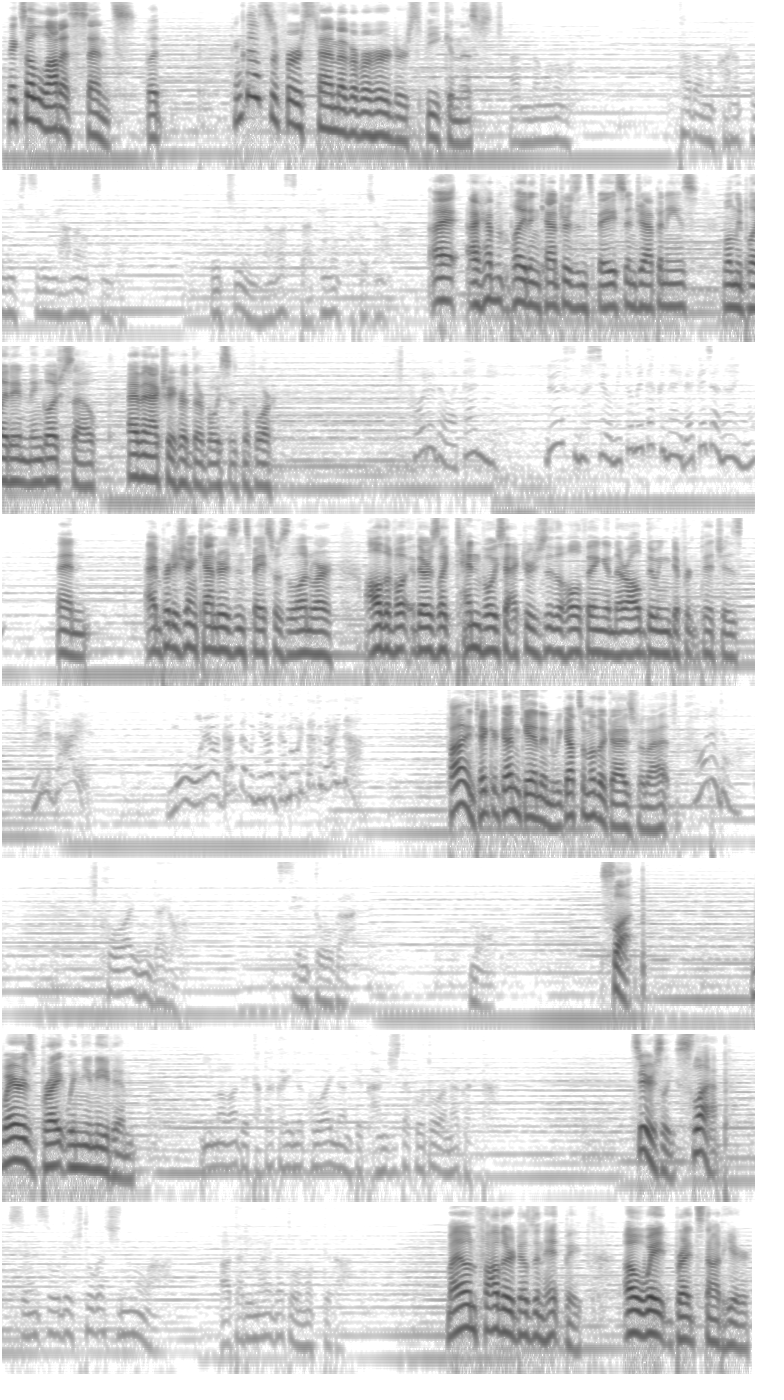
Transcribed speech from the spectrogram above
Makes a lot of sense, but I think that's the first time I've ever heard her speak in this. I, I haven't played Encounters in Space in Japanese. I've only played it in English, so I haven't actually heard their voices before. And I'm pretty sure Encounters in Space was the one where all the vo- there's like ten voice actors through the whole thing, and they're all doing different pitches. Fine, take a gun cannon. We got some other guys for that. Slap. Where is Bright when you need him? Seriously, slap. My own father doesn't hit me. Oh wait, Bright's not here.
